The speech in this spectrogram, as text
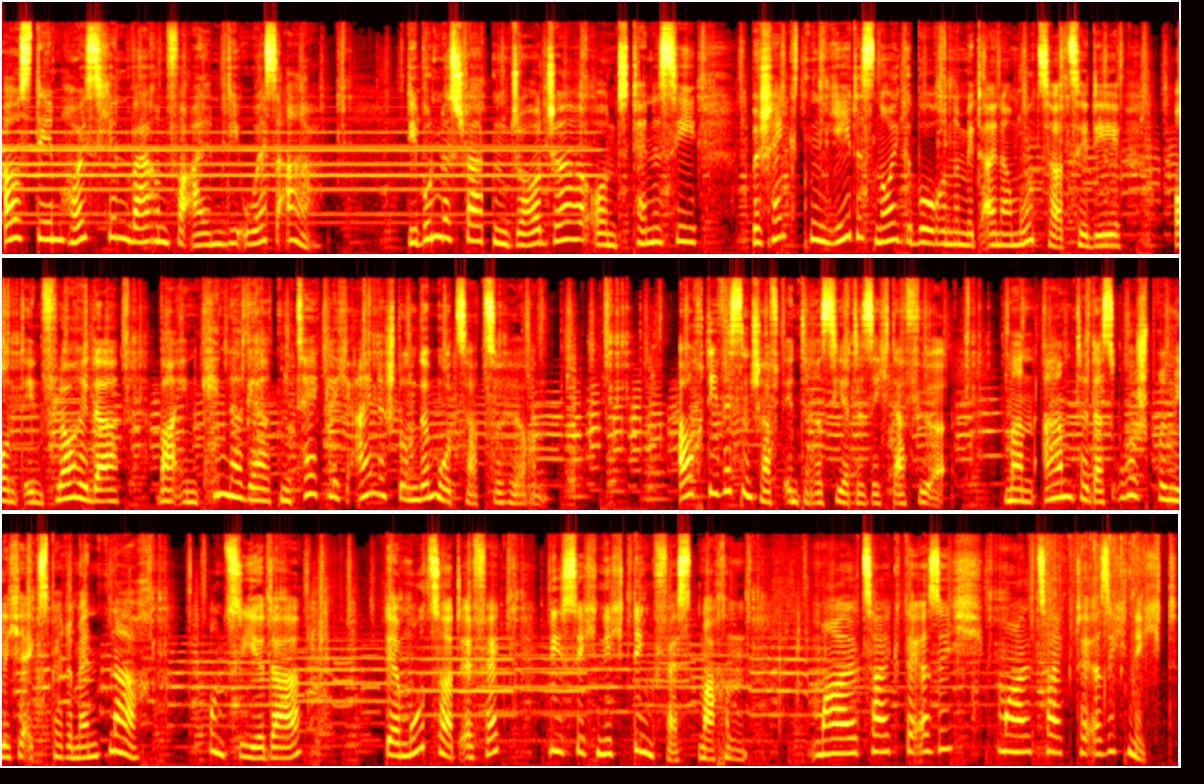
Aus dem Häuschen waren vor allem die USA. Die Bundesstaaten Georgia und Tennessee beschenkten jedes Neugeborene mit einer Mozart-CD und in Florida war in Kindergärten täglich eine Stunde Mozart zu hören. Auch die Wissenschaft interessierte sich dafür. Man ahmte das ursprüngliche Experiment nach. Und siehe da, der Mozart-Effekt ließ sich nicht dingfest machen. Mal zeigte er sich, mal zeigte er sich nicht.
